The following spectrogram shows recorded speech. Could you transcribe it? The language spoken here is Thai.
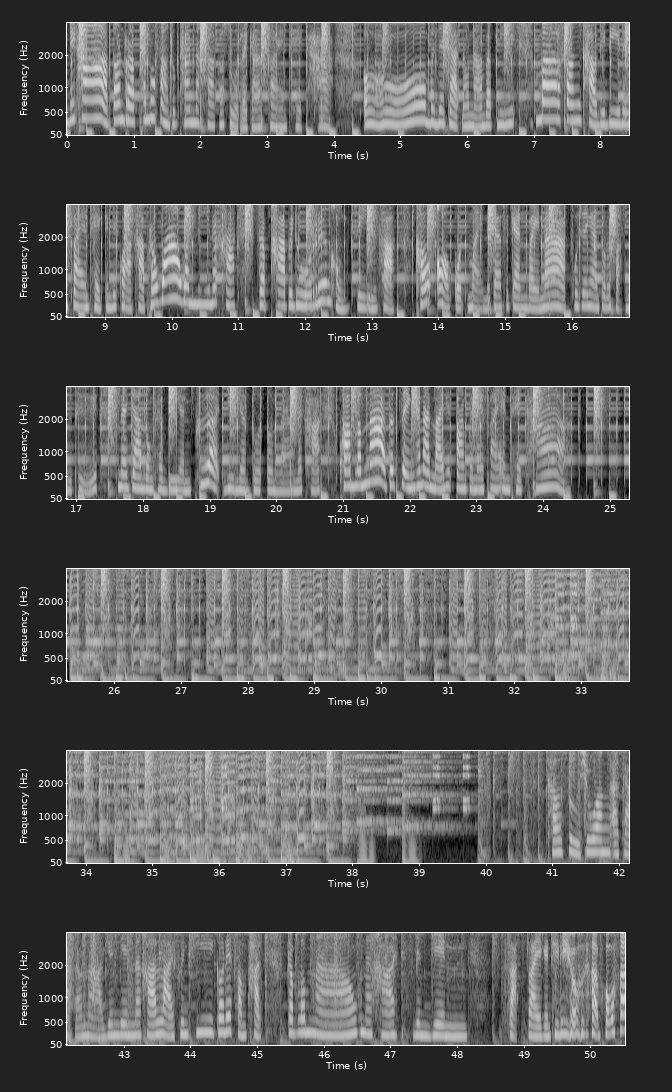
วัสดีค่ะ ต้อนรับท่านผู้ฟังทุกท่านนะคะ เข้าสู่รายการ Science Tech ค่ะ โอ้โห บรรยากาศหนาวๆแบบนี้ มาฟังข่าวดีๆ ใน Science Tech กันดีกว่าค่ะ เพราะว่าวันนี้นะคะ จะพาไปดูเรื่องของจีนค่ะ เขาออกกฎใหม่ในการสแกนใบหน้า ผู้ใช้งานโทรศัพท์มือถือ ในการลงทะเบียนเพื่อยืนยันตัวตนแล้วนะคะ ความล้ำหน้าจะเจ๋งขนาดไหนติดตามกันใน Science Tech ค่ะ เข้าสู่ช่วงอากาศหนาวๆเย็นๆนะคะ หลายพื้นที่ก็ได้สัมผัสกับลมหนาวนะคะ เย็นๆสะใจกันทีเดียวค่ะ เพราะว่า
